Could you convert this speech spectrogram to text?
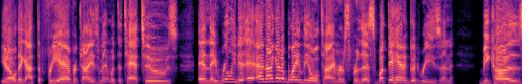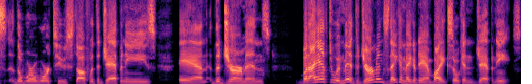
you know, they got the free advertisement with the tattoos, and they really did. And I got to blame the old timers for this, but they had a good reason because the World War II stuff with the Japanese and the Germans. But I have to admit, the Germans, they can make a damn bike, so can Japanese.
